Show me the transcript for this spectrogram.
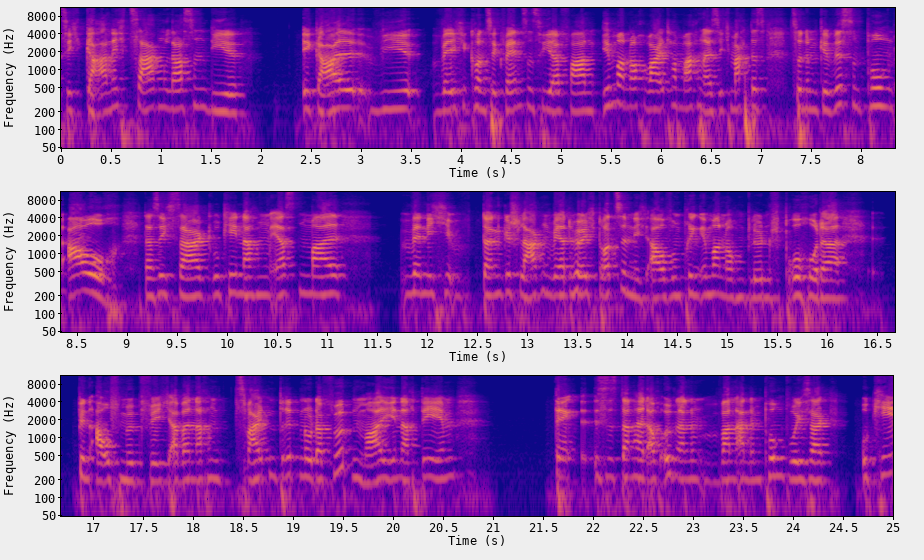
sich gar nichts sagen lassen, die egal wie welche Konsequenzen sie erfahren, immer noch weitermachen. Also ich mache das zu einem gewissen Punkt auch, dass ich sage, okay, nach dem ersten Mal, wenn ich dann geschlagen werde, höre ich trotzdem nicht auf und bringe immer noch einen blöden Spruch oder bin aufmüpfig, aber nach dem zweiten, dritten oder vierten Mal, je nachdem, ist es dann halt auch irgendwann an dem Punkt, wo ich sage, okay,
